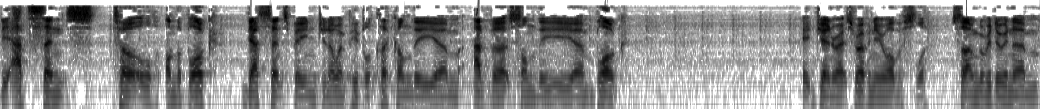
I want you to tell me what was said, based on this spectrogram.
the AdSense total on the blog. The AdSense being, you know, when people click on the um, adverts on the um, blog, it generates revenue, obviously. So I'm going to be doing.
